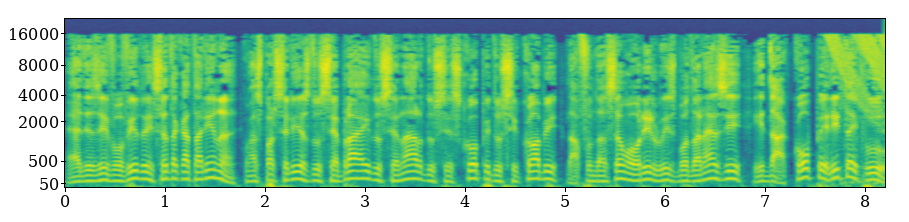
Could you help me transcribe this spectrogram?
é desenvolvido em Santa Catarina, com as parcerias do SEBRAE, do Senar, do Sescope, do Cicobi, da Fundação Auri Luiz Bodanese e da Cooper Itaipu.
